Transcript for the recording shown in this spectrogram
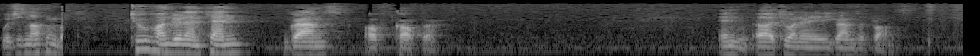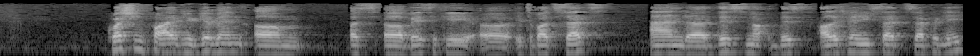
which is nothing but 210 grams of copper in uh, 280 grams of bronze. Question 5, you're given um, a, uh, basically, uh, it's about sets, and uh, this, not, this, I'll explain each set separately.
